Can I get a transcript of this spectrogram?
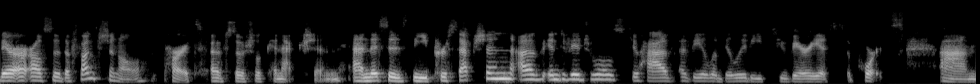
There are also the functional part of social connection. And this is the perception of individuals to have availability to various supports. Um,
